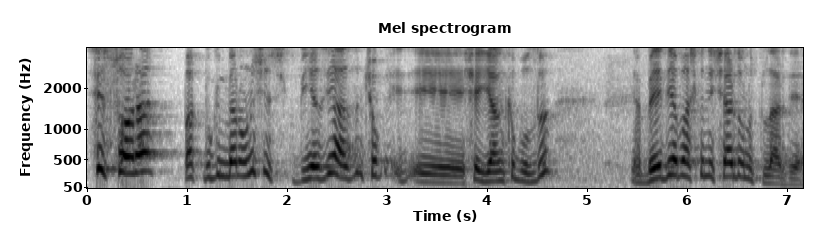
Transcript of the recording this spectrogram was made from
Siz sonra, bak bugün ben onun için bir yazı yazdım, çok e, şey yankı buldu. Ya belediye başkanı içeride unuttular diye.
